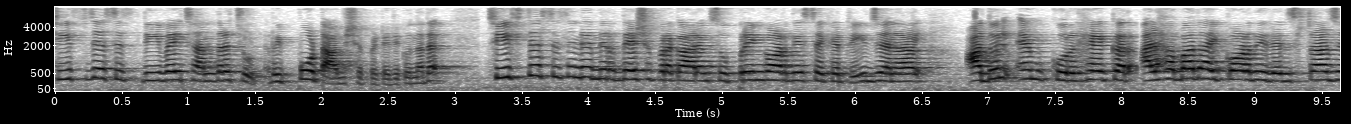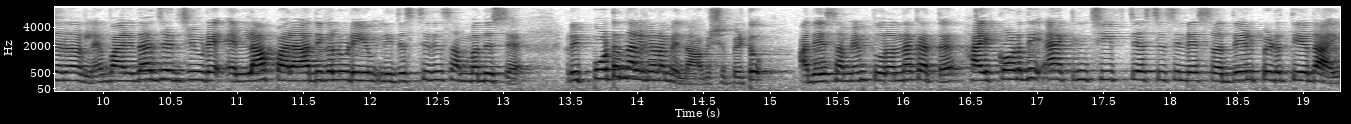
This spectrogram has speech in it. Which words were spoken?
chief justice D Y Chandrachud report ആവശ്യപ്പെട്ടിരിക്കുന്നത്. ചീഫ് ജസ്റ്റിസിന്റെ നിർദ്ദേശപ്രകാരം സുപ്രീം കോടതി secretary general Atul M Kurhekar Allahabad ഹൈക്കോടതി രജിസ്ട്രാർ ജനറലിന് വനിതാ ജഡ്ജിയുടെ എല്ലാ പരാതികളുടെയും നിജസ്ഥിതി സംബന്ധിച്ച് റിപ്പോർട്ട് നൽകണമെന്ന് ആവശ്യപ്പെട്ടു. അതേസമയം തുറന്ന കത്ത് ഹൈക്കോടതി ആക്ടിംഗ് ചീഫ് ജസ്റ്റിസിന്റെ ശ്രദ്ധയിൽപ്പെടുത്തിയതായി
